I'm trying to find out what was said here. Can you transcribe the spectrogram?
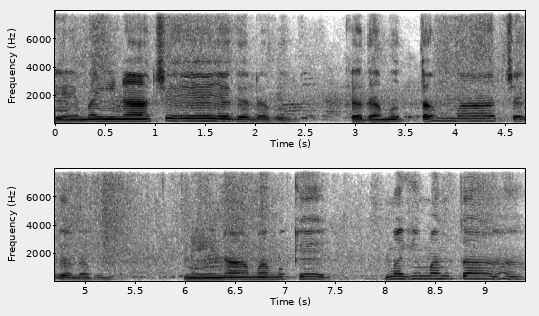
ఏమైనా చేయగలవు? కథ మొత్తం మార్చగలవు. నీ నామముకే మహిమంతా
